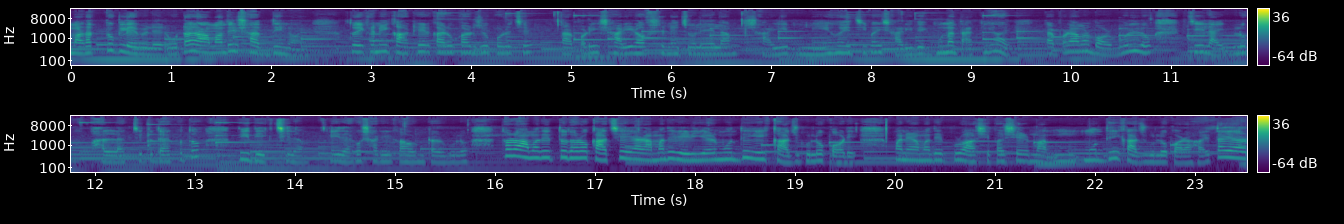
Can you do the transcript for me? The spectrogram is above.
মারাত্মক লেভেলের ওটা আমাদের সাধ্যই নয়। তো এখানে কাঠের কারুকার্য করেছে। তারপরে শাড়ির অপশনে চলে এলাম। শাড়ি মেয়ে হয়েছি ভাই, শাড়ি দেখব না তা কি হয়? তারপরে আমার বর বলল যে লাইটগুলো খুব ভালো লাগছে, একটু দেখো তো। এই দেখছিলাম। এই দেখো শাড়ির কাউন্টারগুলো ধরো আমাদের তো ধরো কাছে আর আমাদের এরিয়ার মধ্যে এই কাজগুলো করে। মানে আমাদের পুরো আশেপাশের মধ্যেই কাজগুলো করা হয়। তাই আর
